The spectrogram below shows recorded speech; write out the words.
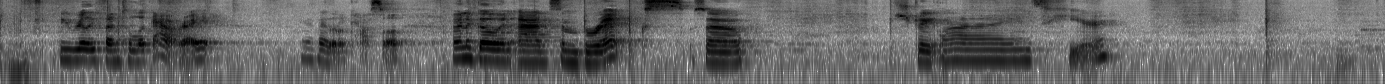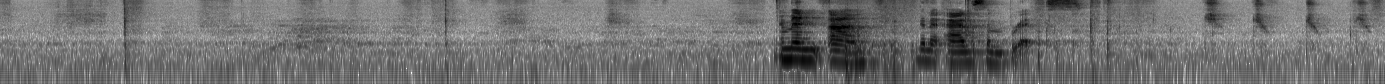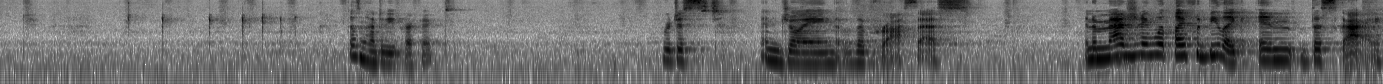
it'd be really fun to look out, right? Here's my little castle. I'm gonna go and add some bricks. So straight lines here. And then um, I'm gonna add some bricks. Doesn't have to be perfect. We're just enjoying the process and imagining what life would be like in the sky.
